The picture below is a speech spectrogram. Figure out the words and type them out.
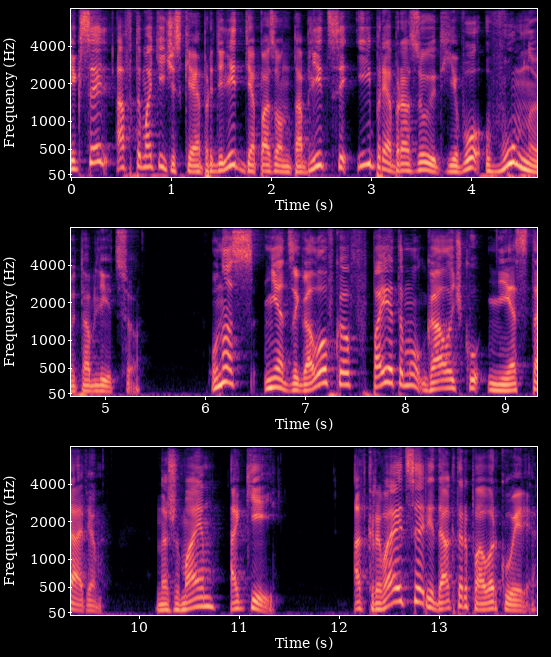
Excel автоматически определит диапазон таблицы и преобразует его в умную таблицу. У нас нет заголовков, поэтому галочку не ставим. Нажимаем ОК. Открывается редактор Power Query.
